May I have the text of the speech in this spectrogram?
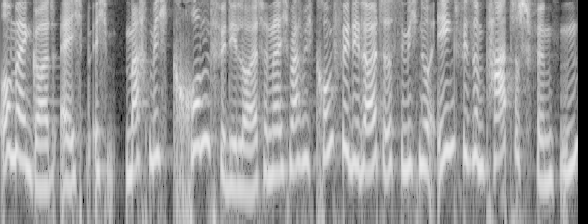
oh mein Gott, ey, ich, ich mach mich krumm für die Leute, ne? Ich mach mich krumm für die Leute, dass sie mich nur irgendwie sympathisch finden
